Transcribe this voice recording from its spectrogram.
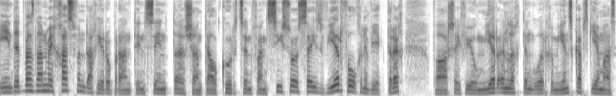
En dit was dan my gas vandag hier op Rand en Sente Chantel Koortsen van Siso. Sy is weer volgende week terug waar sy vir jou meer inligting oor gemeenskapsskemas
